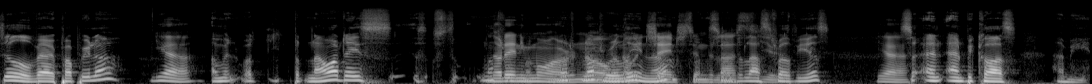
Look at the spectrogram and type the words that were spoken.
still very popular? yeah, I mean, but but nowadays, st- Not anymore, Not, no, not really. no, it no? changed in the so last the last years. twelve years. yeah, So and and because I mean,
